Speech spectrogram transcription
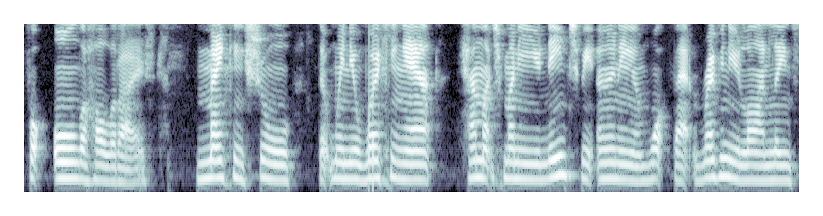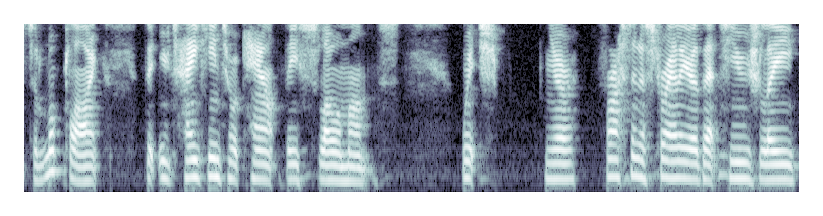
for all the holidays, making sure that when you're working out how much money you need to be earning and what that revenue line needs to look like, that you take into account these slower months, which, you know, for us in Australia, that's usually,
